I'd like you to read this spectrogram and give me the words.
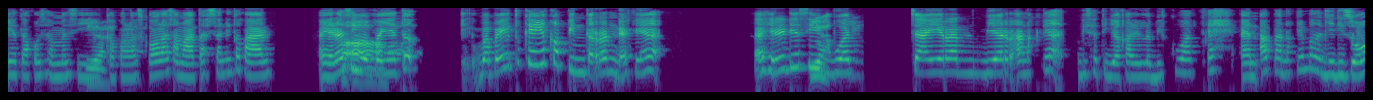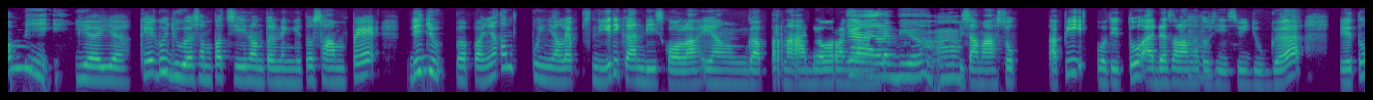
ya takut sama si Iya. kepala sekolah sama atasan itu kan. Akhirnya si Heeh heeh. bapaknya tuh bapaknya tuh kayaknya kepinteran deh, kayaknya akhirnya dia sih Iya. buat cairan biar anaknya bisa 3 kali lebih kuat. Eh, end up anaknya malah jadi zombie. Iya iya. Kayak gue juga sempet sih nonton yang itu sampai dia ju bapaknya kan punya lab sendiri kan di sekolah yang nggak pernah ada orang yang Ya lebih heeh. bisa masuk. Tapi waktu itu ada salah satu Mhm. siswi juga, dia itu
